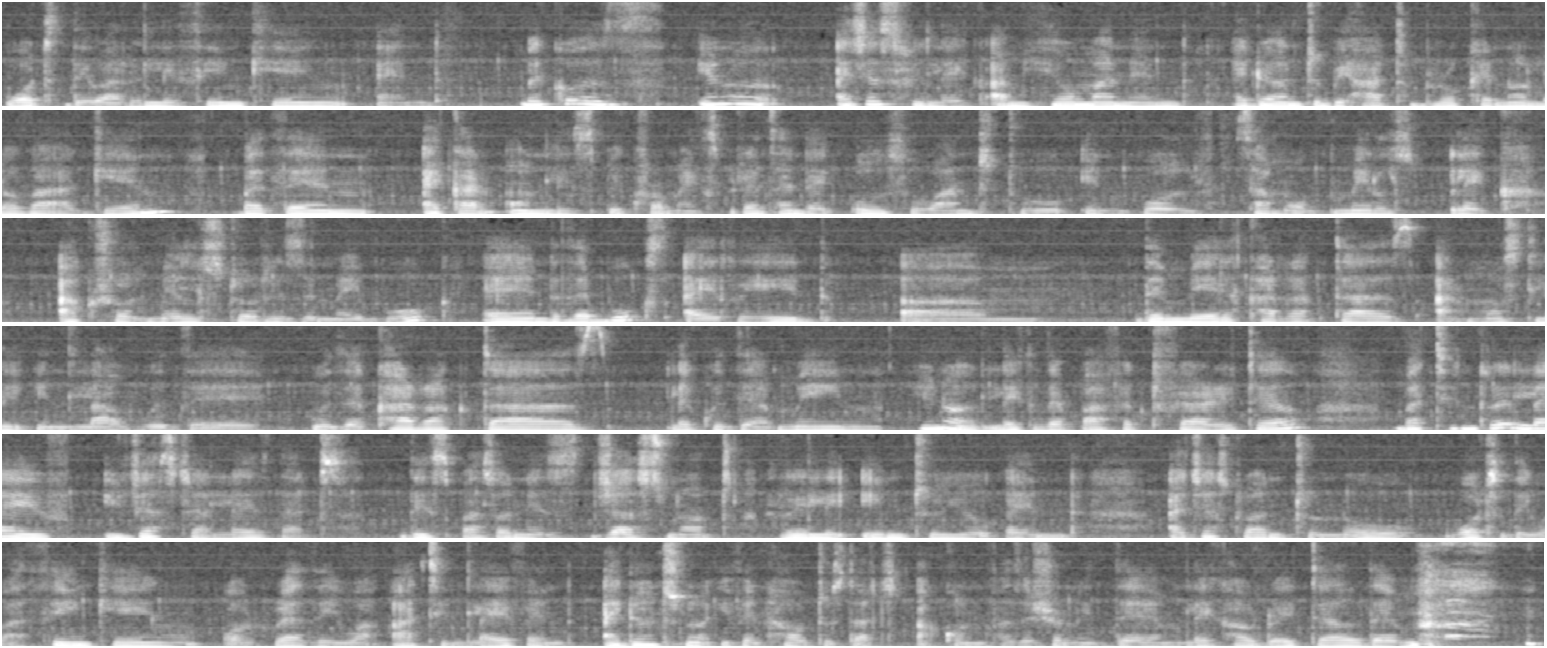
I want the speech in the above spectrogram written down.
what they were really thinking and because you know I just feel like I'm human and I don't want to be heartbroken all over again. But then I can only speak from my experience, and I also want to involve some of males, like actual male stories in my book. And the books i read um, the male characters are mostly in love with the with the characters like with their main you know like the perfect fairy tale. But in real life you just realize that this person is just not really into you and I just want to know what they were thinking or where they were at in life and I don't know even how to start a conversation with them. Like how do I tell them?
